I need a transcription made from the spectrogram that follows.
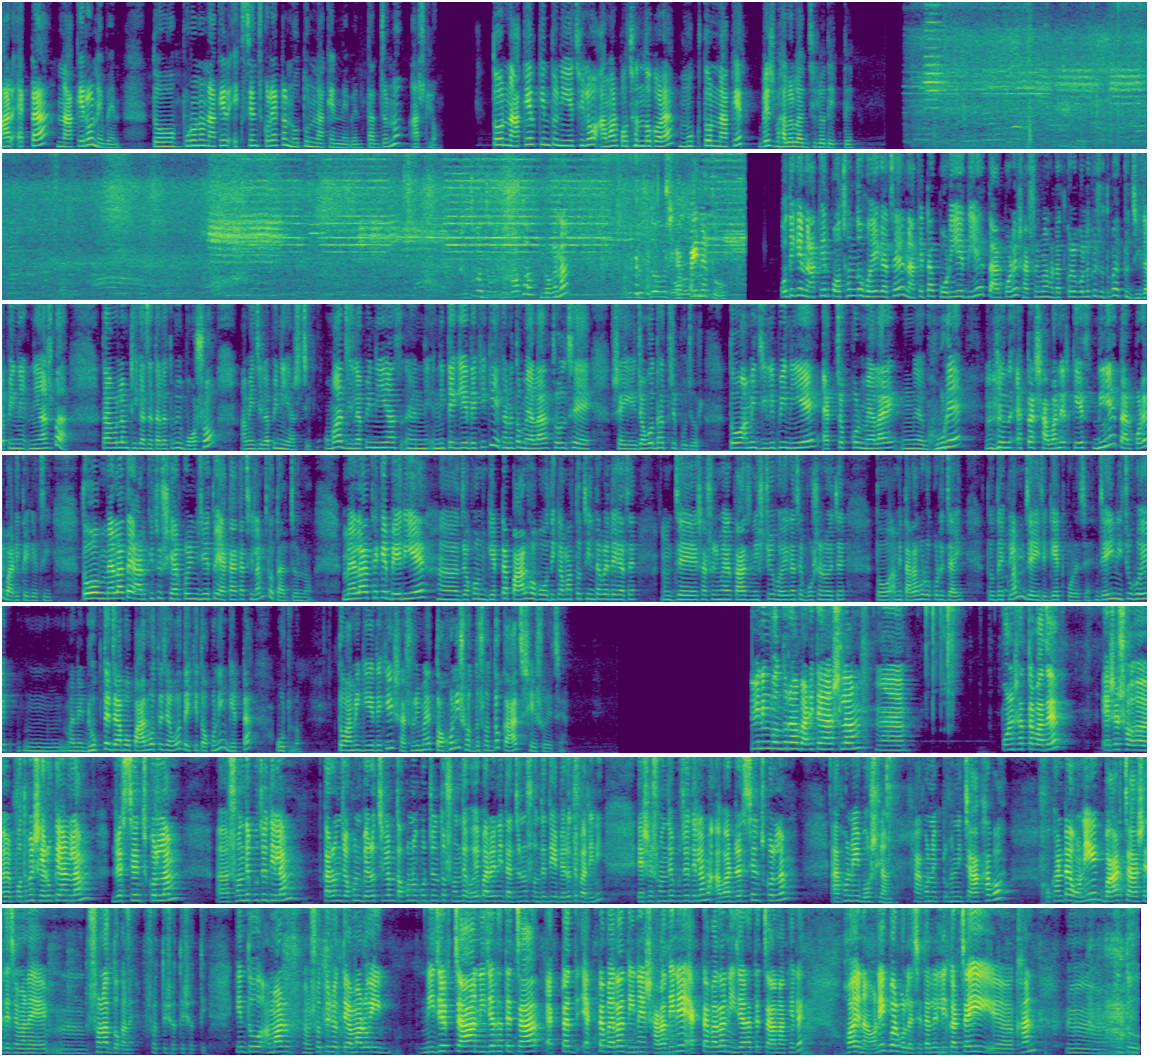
আর একটা নাকেরও নেবেন। তো পুরনো নাকের এক্সচেঞ্জ করে একটা নতুন নাকের নেবেন, তার জন্য আসলো। তো নাকের কিন্তু নিয়েছিল আমার পছন্দ করা মুক্তোর নাকের, বেশ ভালো লাগছিল দেখতে। ঢোকে না? না তো। ওদিকে নাকের পছন্দ হয়ে গেছে নাকেরটা পরিয়ে দিয়ে তারপরে শাশুড়িমা হঠাৎ করে বলল কি শুধু একটু জিলাপি নিয়ে আসবা? তাই আমি বললাম ঠিক আছে তাহলে তুমি বসো আমি জিলাপি নিয়ে আসছি। ওমা জিলাপি নিয়ে আস নিতে গিয়ে দেখি কি এখানে তো মেলা চলছে সেই জগদ্ধাত্রী পুজোর। তো আমি জিলিপি নিয়ে এক চক্কর মেলায় ঘুরে একটা সাবানের কেস নিয়ে তারপরে বাড়িতে গেছি। তো মেলাতে আর কিছু শেয়ার করিনি, যেহেতু একা একা ছিলাম তো তার জন্য। মেলা থেকে বেরিয়ে যখন গেটটা পার হব, ওদিকে আমার তো চিন্তা বেঁধে গেছে যে শাশুড়ি মায়ের কাজ নিশ্চয়ই হয়ে গেছে, বসে রয়েছে। তো আমি তাড়াহুড়ো করে যাই। তো দেখলাম যে এই যে গেট পড়েছে, যেই নিচু হয়ে মানে ঢুকতে যাব, পার হতে যাব, দেখি তখনই গেটটা উঠল। তো আমি গিয়ে দেখি শাশুড়ি মায়ের তখনই সদ্য সদ্য কাজ শেষ হয়েছে। ইভিনিং বন্ধুরা, বাড়িতে আসলাম। পৌনে সাতটা বাজে। এসে প্রথমে শেরুকে আনলাম ড্রেস চেঞ্জ করলাম সন্ধে পুজো দিলাম, কারণ যখন বেরোচ্ছিলাম তখনও পর্যন্ত সন্ধে হয়ে পারেনি, তার জন্য সন্ধে দিয়ে বেরোতে পারিনি। এসে সন্ধে পুজো দিলাম, আবার ড্রেস চেঞ্জ করলাম, এখন এই বসলাম। এখন একটুখানি চা খাব। ওখানটা অনেকবার চা সেধেছে মানে সোনার দোকানে, সত্যি সত্যি সত্যি। কিন্তু আমার, সত্যি সত্যি, আমার ওই নিজের চা, নিজের হাতে চা, একটা একটা বেলা দিনে সারা দিনে একটা বেলা নিজের হাতে চা না খেলে হয় না, অনেকবার বলেছে। তাহলে লিকার চাই খান। কিন্তু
